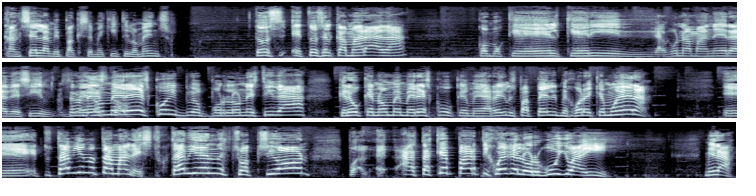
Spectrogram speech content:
cancélame para que se me quite lo menso. Entonces, entonces el camarada, como que él quiere de alguna manera decir, me lo merezco y por la honestidad creo que no me merezco que me arregles papeles, mejor hay que muera. Eh, ¿Está bien o está mal esto? ¿Está bien su acción? Eh, ¿Hasta qué parte juega el orgullo ahí? Mira,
